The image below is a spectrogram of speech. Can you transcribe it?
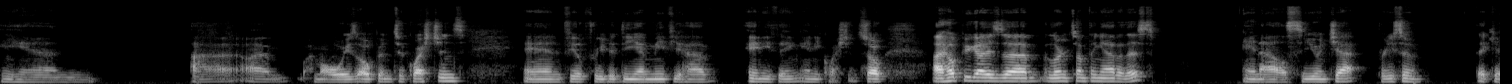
and I'm I'm always open to questions, and feel free to DM me if you have anything, any questions. So, I hope you guys um, learned something out of this, and I'll see you in chat pretty soon. Take care.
